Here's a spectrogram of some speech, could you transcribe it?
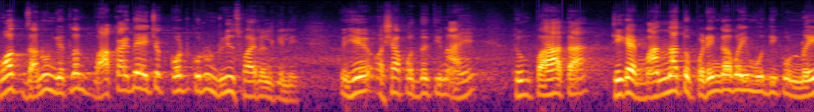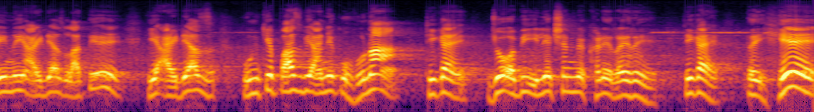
मत जाणून घेतलं आणि बाकायदा याचे कट करून रील्स व्हायरल केले. तर हे अशा पद्धतीनं आहे. तुम्ही पाहता ठीक है मानना तो पड़ेगा भाई मोदी को नई नई आइडियाज़ लाते. हैं ये आइडियाज़ उनके पास भी आने को होना ठीक है जो अभी इलेक्शन में खड़े रह रहे हैं ठीक आहे. तर हे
